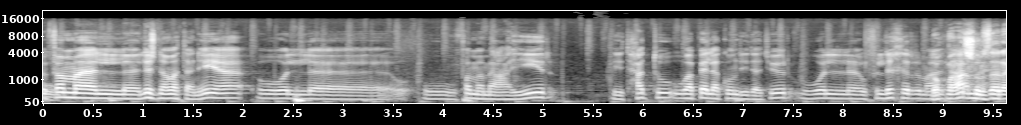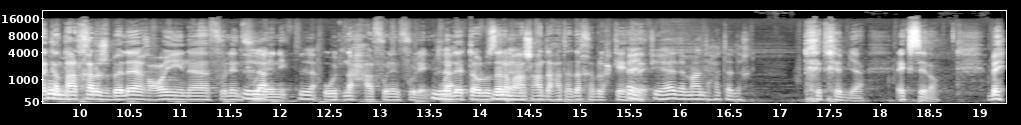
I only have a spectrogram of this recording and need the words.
و... فما اللجنة الوطنيه وفما معايير يتحطوا و appel candidature وفي الآخر معناتها donc ما عادش الوزارة كان تاع تخرج بلاغ عين فلان فلاني لا, لا. وتنحى فلان فلاني. ولا تو الوزارة ما عادش عندها حتى دخل بالحكاية هذه. في هذا ما عندها حتى دخل. تخي تخي بيان اكسلون به.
